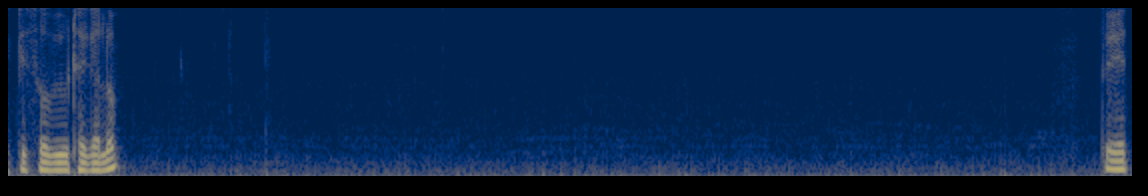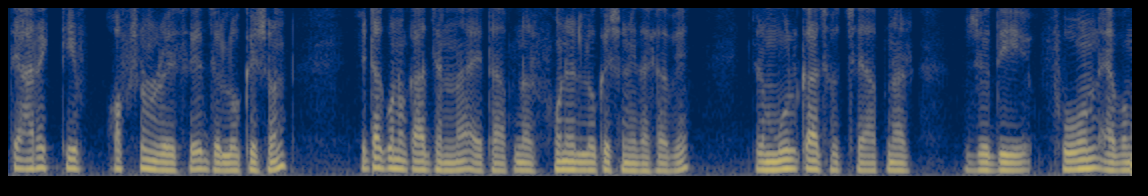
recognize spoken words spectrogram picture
একটি ছবি উঠে গেল। তো এতে আরেকটি অপশন রয়েছে যে লোকেশন এটা কোনো কাজের না, এটা আপনার ফোনের লোকেশনই দেখাবে। এটার মূল কাজ হচ্ছে আপনার যদি ফোন এবং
